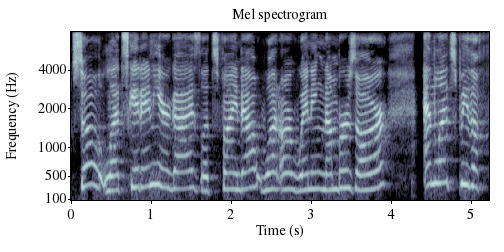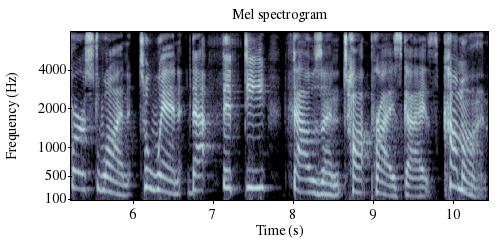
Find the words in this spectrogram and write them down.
So let's get in here, guys. Let's find out what our winning numbers are. And let's be the first one to win that 50,000 top prize, guys. Come on.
